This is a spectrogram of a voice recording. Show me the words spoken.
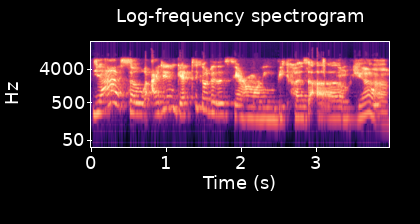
yeah, so I didn't get to go to the ceremony because of. Oh, yeah.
